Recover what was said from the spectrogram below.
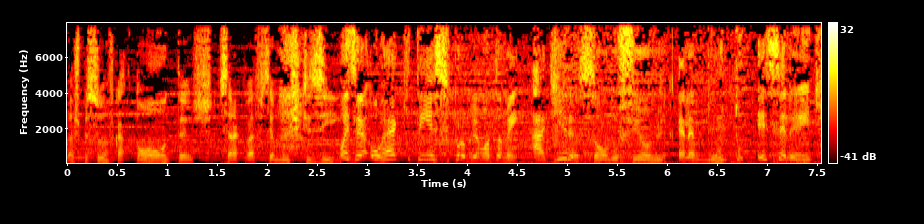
as pessoas vão ficar tontas? Será que vai ser muito esquisito? Pois é, o REC tem esse problema também. A direção do filme, ela é muito excelente.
